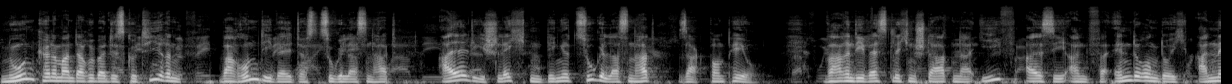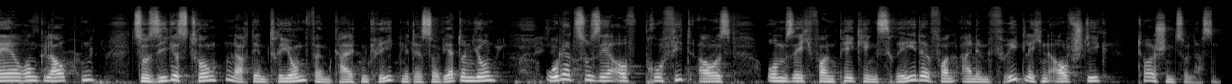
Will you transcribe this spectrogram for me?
Nun könne man darüber diskutieren, warum die Welt das zugelassen hat, all die schlechten Dinge zugelassen hat, sagt Pompeo. Waren die westlichen Staaten naiv, als sie an Veränderung durch Annäherung glaubten, zu Siegestrunken nach dem Triumph im Kalten Krieg mit der Sowjetunion oder zu sehr auf Profit aus, um sich von Pekings Rede von einem friedlichen Aufstieg täuschen zu lassen?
